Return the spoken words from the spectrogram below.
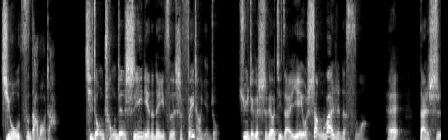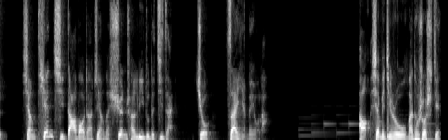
九次大爆炸，其中崇祯十一年的那一次是非常严重。据这个史料记载，也有上万人的死亡。哎，但是像天启大爆炸这样的宣传力度的记载，就再也没有了。好，下面进入馒头说时间，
